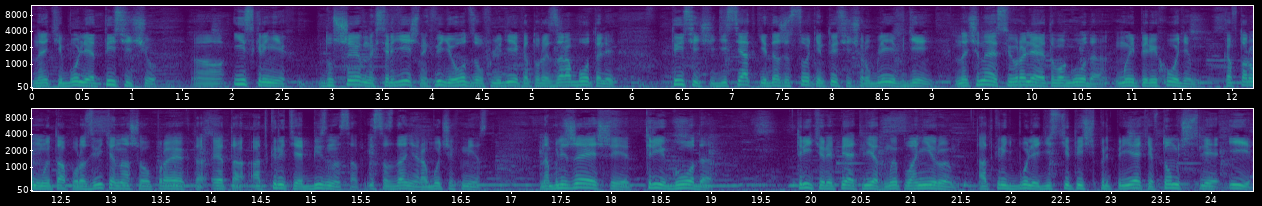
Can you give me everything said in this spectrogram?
найти более тысячу э, искренних, душевных, сердечных видеоотзывов людей, которые заработали тысячи, десятки и даже сотни тысяч рублей в день. Начиная с февраля этого года мы переходим ко второму этапу развития нашего проекта. Это открытие бизнесов и создание рабочих мест. На ближайшие три года 3-5 лет мы планируем открыть более 10 тысяч предприятий, в том числе и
